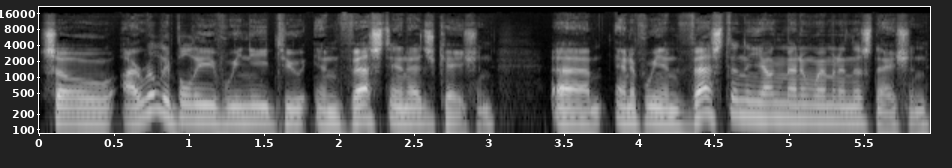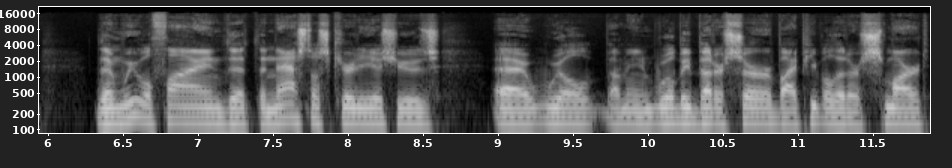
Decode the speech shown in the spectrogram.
So I really believe we need to invest in education. Um, and if we invest in the young men and women in this nation, then we will find that the national security issues uh, will, I mean, will be better served by people that are smart,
